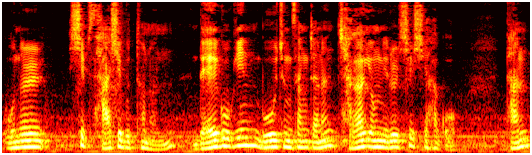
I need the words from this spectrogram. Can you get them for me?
오늘 14시부터는 내국인 무증상자는 자가격리를 실시하고 단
